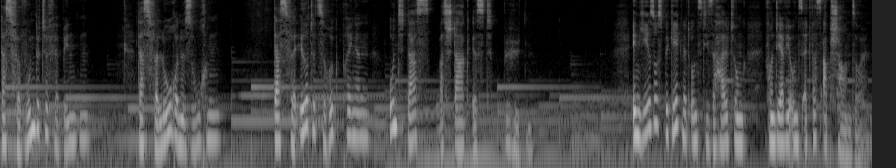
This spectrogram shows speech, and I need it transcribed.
das Verwundete verbinden, das Verlorene suchen, das Verirrte zurückbringen und das, was stark ist, behüten. In Jesus begegnet uns diese Haltung, von der wir uns etwas abschauen sollen.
